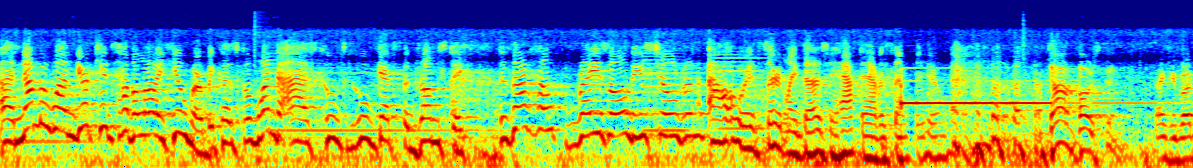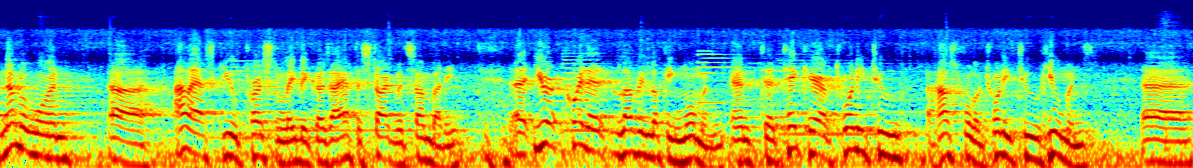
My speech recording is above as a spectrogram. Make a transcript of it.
Uh, number one, your kids have a lot of humor because for one to ask who, who gets the drumstick, does that help raise all these children? Oh, it certainly does. You have to have a sense of humor. Tom Poston. Thank you, Bud. Number one, uh, I'll ask you personally because I have to start with somebody. Uh, you're quite a lovely looking woman, and to take care of 22, a house full of 22 humans, uh,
